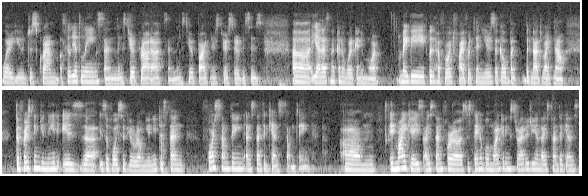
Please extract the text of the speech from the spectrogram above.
where you just cram affiliate links and links to your products and links to your partners, to your services, uh, yeah, that's not going to work anymore. Maybe it would have worked five or ten years ago, but but not right now. The first thing you need is uh, is a voice of your own. You need to stand for something and stand against something. Um, in my case, I stand for a sustainable marketing strategy, and I stand against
